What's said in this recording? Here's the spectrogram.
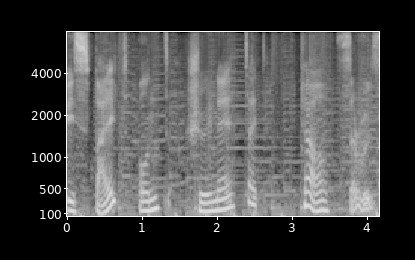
Bis bald und schöne Zeit. Ciao. Servus.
